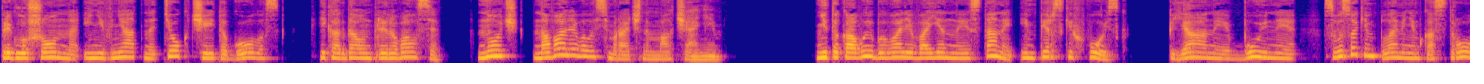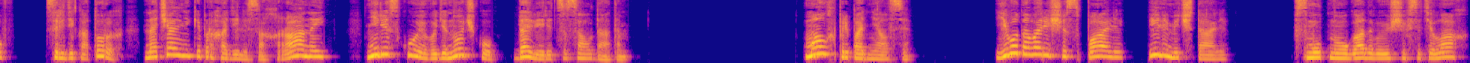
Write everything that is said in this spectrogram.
Приглушенно и невнятно тек чей-то голос, и когда он прерывался, ночь наваливалась мрачным молчанием. Не таковы бывали военные станы имперских войск, пьяные, буйные, с высоким пламенем костров, среди которых начальники проходили с охраной, не рискуя в одиночку довериться солдатам. Малх приподнялся. Его товарищи спали или мечтали. В смутно угадывающихся телах,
